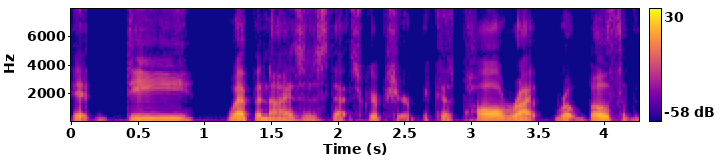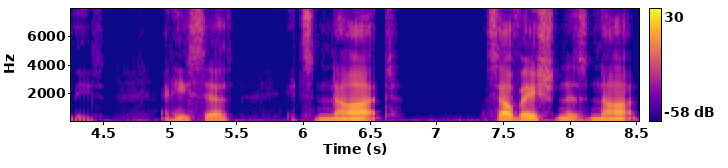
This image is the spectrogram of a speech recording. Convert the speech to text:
It de-weaponizes that scripture because Paul write, wrote both of these. And he says it's not salvation is not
